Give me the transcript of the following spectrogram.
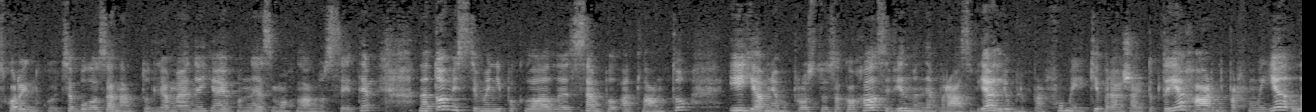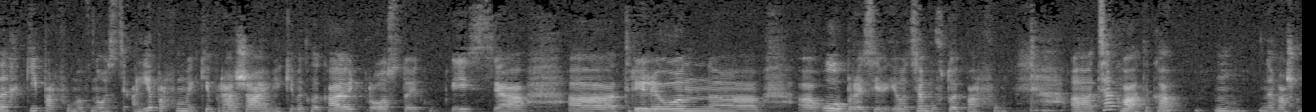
скоринкою. Це було занадто для мене, я його не змогла носити. Натомість мені поклали семпл Атланту, і я в нього просто закохалася, він мене вразив. Я люблю парфуми, які вражають. Тобто є гарні парфуми, є легкі парфуми в носці, а є парфуми, які вражають, які викликають просто якийсь а, трильйон а, образів. І оце був той парфум. А, Ця акватика, ну, не важко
